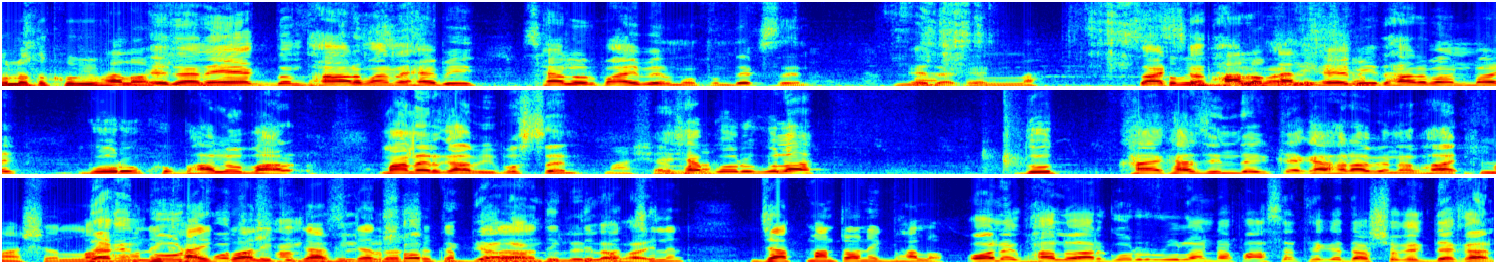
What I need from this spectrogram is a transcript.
গুলো তো খুবই ভালো এই দেখেন একদম ধার মানে হেভি স্যালোর পাইপের মতন দেখছেন? এই দেখেন। চারটা ভালো ধারবান হেভি ধারবান ভাই গরু খুব ভালো মানের গাবি বুঝছেন। এসব গরুগুলা দুধ খায় জিন্দগি টাকা হারাবে না ভাই। মাশাআল্লাহ অনেক হাই কোয়ালিটি গাভিটা দর্শক আপনারা দেখতে পাচ্ছিলেন। জাতমানটা অনেক ভালো। অনেক ভালো আর গরুর উলানটা পাশে থেকে দেখান।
